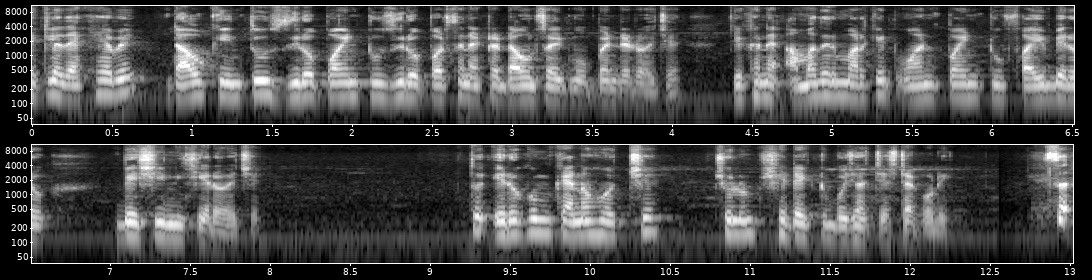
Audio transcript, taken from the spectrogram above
দেখলে দেখা যাবে ডাউ কিন্তু zero point two zero percent একটা ডাউন সাইড মুভমেন্টে রয়েছে, যেখানে আমাদের মার্কেট ওয়ান পয়েন্ট টু ফাইভেরও বেশি নিচে রয়েছে। তো এরকম কেন হচ্ছে? চলুন সেটা একটু বোঝার চেষ্টা করি। স্যার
